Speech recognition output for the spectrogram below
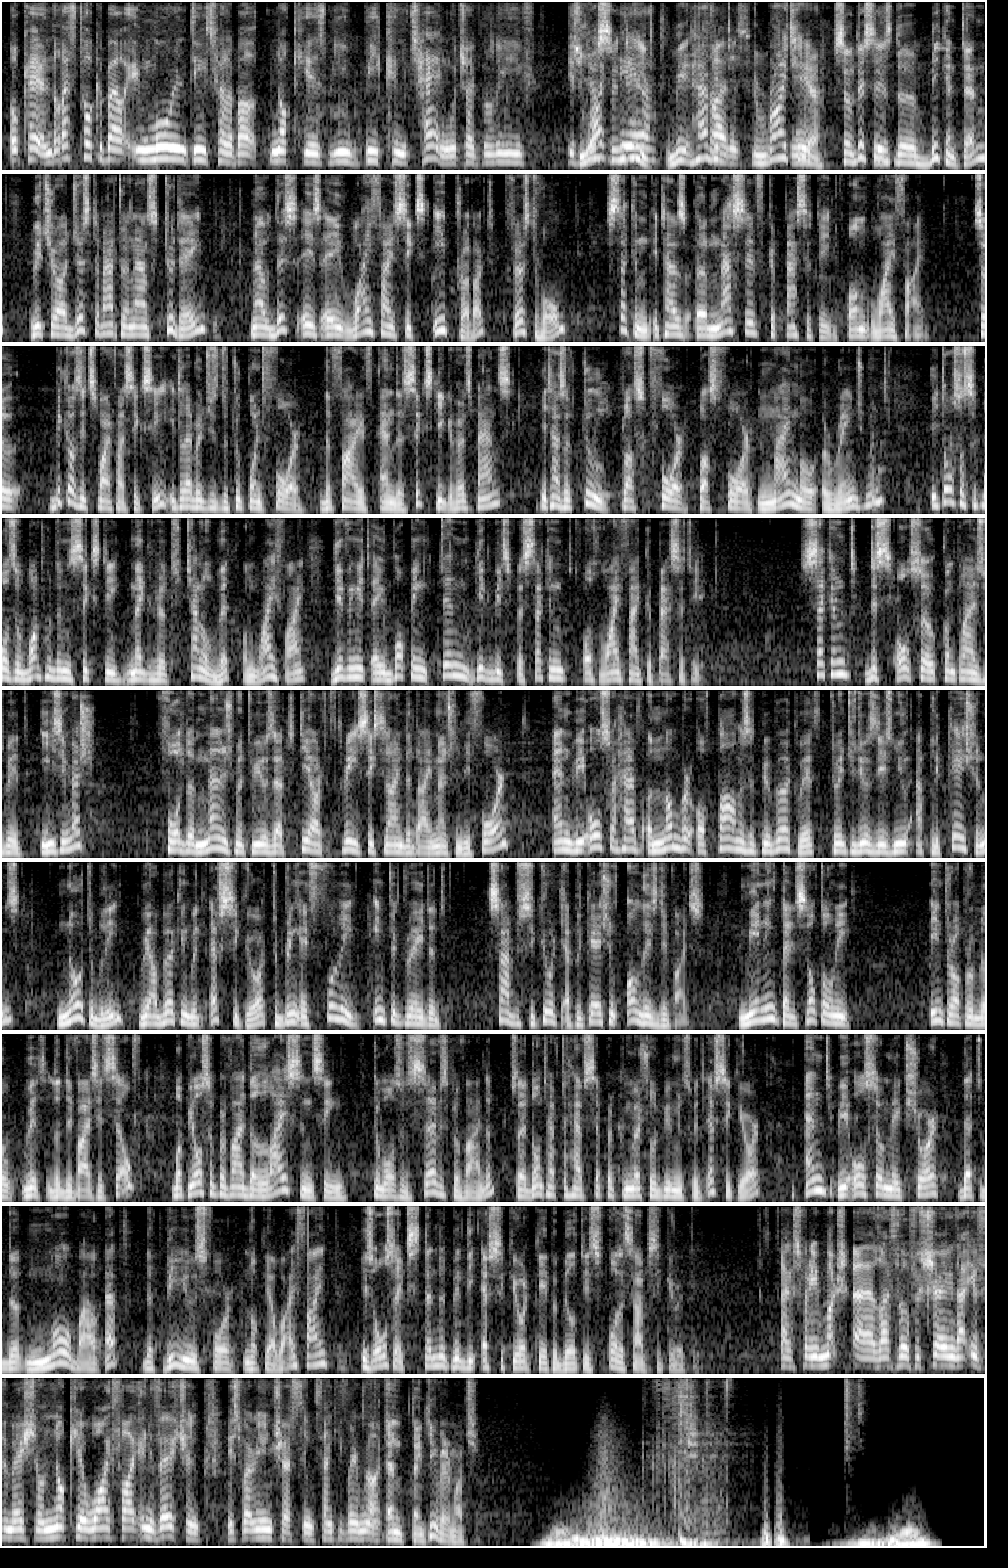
Okay, and let's talk about in more in detail about Nokia's new Beacon 10, which I believe yes, right indeed. here. We have it right yeah. here. So this yeah. is the Beacon 10, which we are just about to announce today. Now, this is a Wi-Fi 6E product, first of all. Second, it has a massive capacity on Wi-Fi. So because it's Wi-Fi 6E, it leverages the 2.4, the 5 and the 6 gigahertz bands. It has a 2 plus 4 plus 4 MIMO arrangement. It also supports a 160 megahertz channel width on Wi-Fi, giving it a whopping 10 gigabits per second of Wi-Fi capacity. Second, this also complies with EasyMesh. For the management, we use that TR369 that I mentioned before. And we also have a number of partners that we work with to introduce these new applications. Notably, we are working with F-Secure to bring a fully integrated cybersecurity application on this device, meaning that it's not only interoperable with the device itself, but we also provide the licensing towards the service provider, so they don't have to have separate commercial agreements with F-Secure. And we also make sure that the mobile app that we use for Nokia Wi-Fi is also extended with the F-Secure capabilities for the cybersecurity. Thanks very much, uh, Laszlo, for sharing that information on Nokia Wi-Fi innovation. It's very interesting. Thank you very much. And thank you very much.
